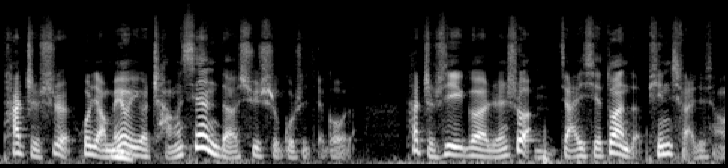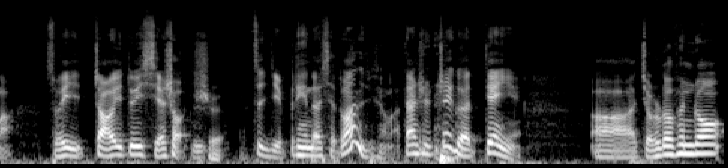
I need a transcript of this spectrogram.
它只是或者讲没有一个长线的叙事故事结构的，它只是一个人设加一些段子拼起来就行了。所以找一堆写手，你自己不停的写段子就行了。但是这个电影，啊九十多分钟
